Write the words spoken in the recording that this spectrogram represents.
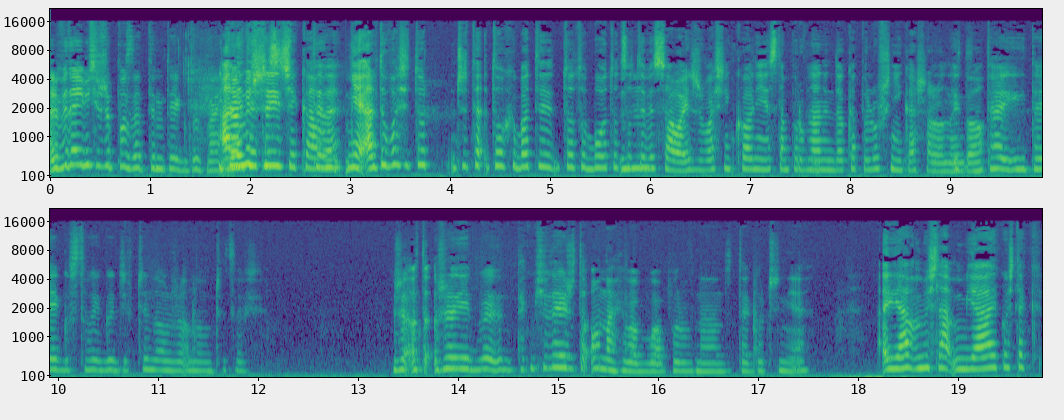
Ale wydaje mi się, że poza tym to jakby... Ale tam też jest ciekawe. ten- Nie, ale to właśnie to, czy ta, to chyba ty, to, to było to, co ty Mhm. wysłałaś, że właśnie Colin jest tam porównany do kapelusznika szalonego. I ta, I ta jego z tą jego dziewczyną, żoną czy coś. Że, o to, że jakby, tak mi się wydaje, że to ona chyba była porównana do tego, czy nie. Ja myślałam, ja jakoś tak,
